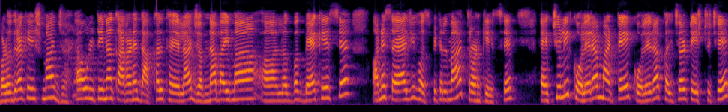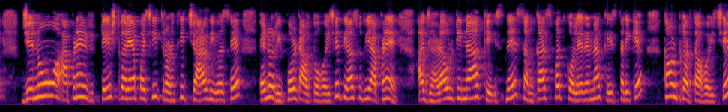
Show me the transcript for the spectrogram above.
વડોદરા કેસમાં ઝાડા ઉલટીના કારણે દાખલ થયેલા જમનાબાઈમાં લગભગ બે કેસ છે અને સયાજી હોસ્પિટલમાં ત્રણ કેસ છે. એકચ્યુઅલી કોલેરા માટે કોલેરા કલ્ચર ટેસ્ટ છે, જેનું આપણે ટેસ્ટ કર્યા પછી ત્રણથી ચાર દિવસે એનો રિપોર્ટ આવતો હોય છે. ત્યાં સુધી આપણે આ ઝાડા ઉલટીના કેસને શંકાસ્પદ કોલેરાના કેસ તરીકે કાઉન્ટ કરતા હોય છે.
